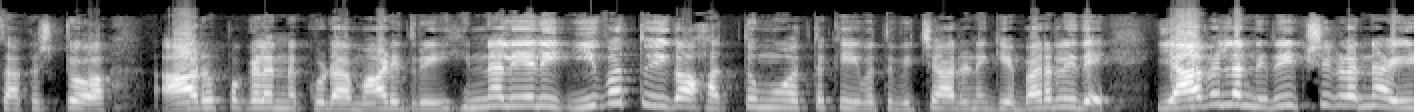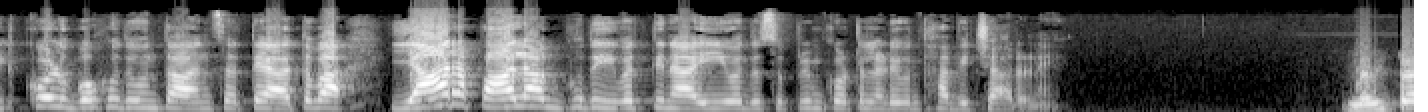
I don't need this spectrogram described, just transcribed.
ಸಾಕಷ್ಟು ಆರೋಪಗಳನ್ನು ಕೂಡ ಮಾಡಿದ್ರು. ಈ ಹಿನ್ನೆಲೆಯಲ್ಲಿ ಇವತ್ತು ಈಗ ಹತ್ತು ಮೂವತ್ತಕ್ಕೆ ಇವತ್ತು ವಿಚಾರಣೆಗೆ ಬರಲಿದೆ. ಯಾವೆಲ್ಲ ನಿರೀಕ್ಷೆಗಳನ್ನ ಇಟ್ಕೊಳ್ಬಹುದು ಅಂತ ಅನ್ಸುತ್ತೆ ಅಥವಾ ಯಾರ ಪಾಲಾಗಬಹುದು ಇವತ್ತಿನ ಈ ಒಂದು ಸುಪ್ರೀಂ ಕೋರ್ಟ್ ನಡೆಯುವಂತಹ ವಿಚಾರಣೆ? ನಮಿತಾ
